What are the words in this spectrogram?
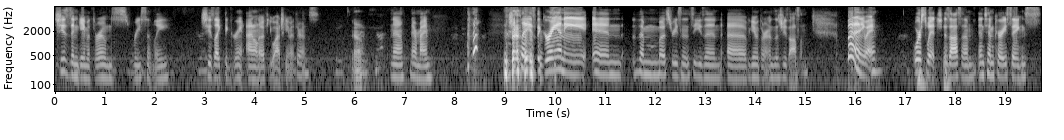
She's in Game of Thrones recently. She's like the grand. I don't know if you watch Game of Thrones. No. No, never mind. she plays the granny in the most recent season of Game of Thrones, and she's awesome. But anyway, Worst Witch is awesome, and Tim Curry sings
